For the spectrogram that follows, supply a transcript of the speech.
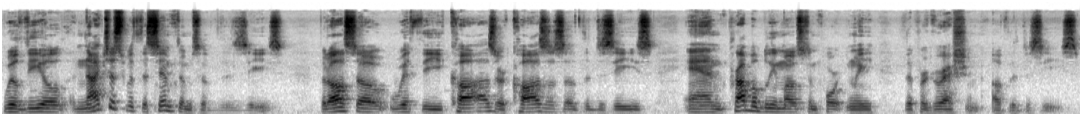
will deal not just with the symptoms of the disease, but also with the cause or causes of the disease, and probably most importantly, the progression of the disease.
